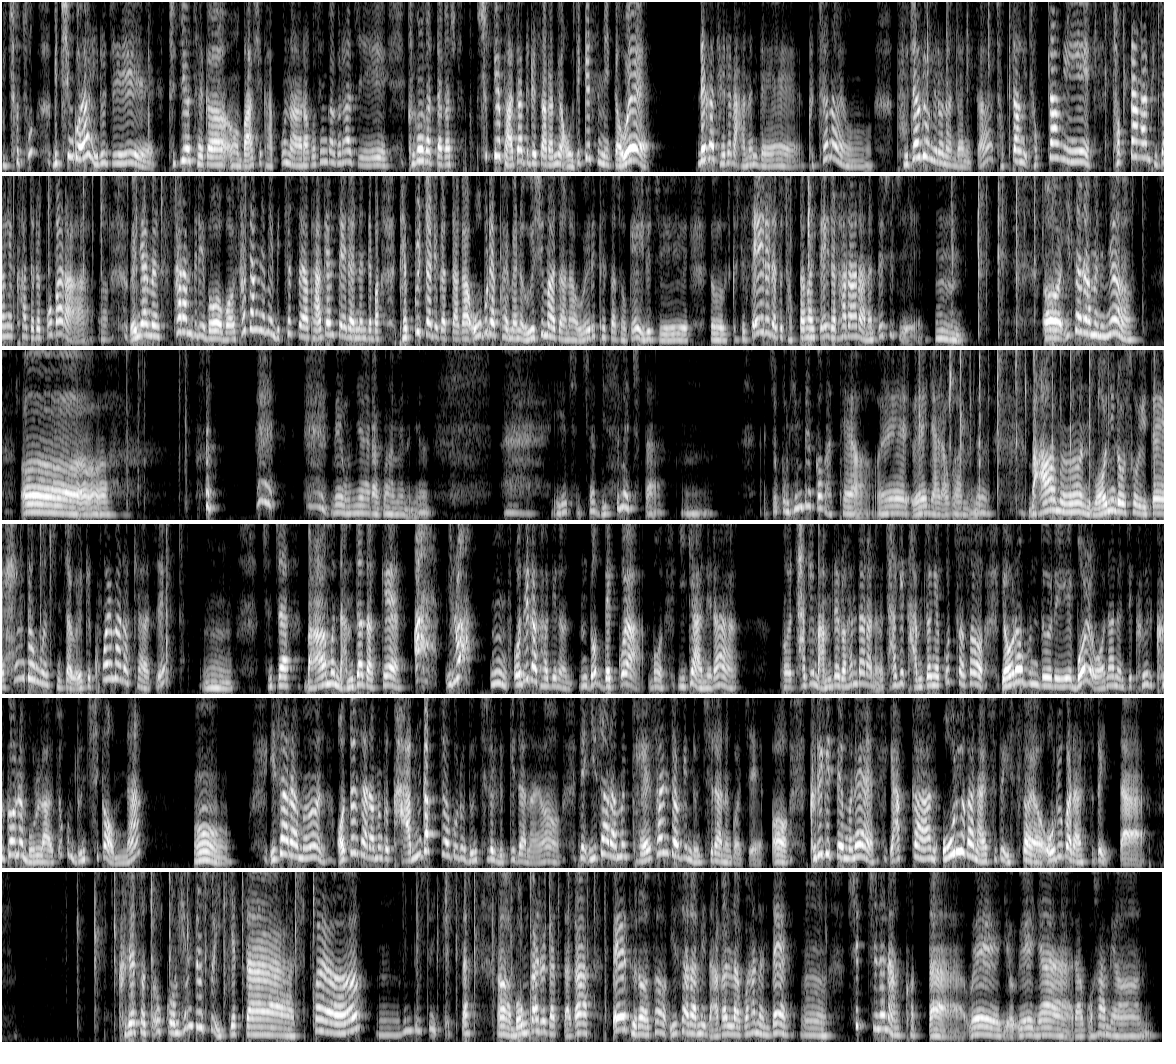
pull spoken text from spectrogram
미쳤어? 미친 거야? 이러지. 드디어 제가 어, 맛이 갔구나라고 생각을 하지. 그걸 갖다가 쉽게 받아들일 사람이 어디 있겠습니까? 왜? 내가 쟤를 아는데 그렇잖아요. 부작용 일어난다니까. 적당히 적당히 적당한 비장의 카드를 뽑아라. 어, 왜냐하면 사람들이 뭐뭐 뭐 사장님이 미쳤어요. 박앤세일 했는데 막 100불짜리 갖다가 5불에 팔면 의심하잖아. 왜 이렇게 싸 저게 이러지. 어, 글쎄 세일을 해도 적당한 세일을 하라라는 뜻이지. 음. 어, 이 사람은요. 어... 왜 웃냐라고 하면은요. 이게 진짜 미스매치다. 어. 조금 힘들 것 같아요. 왜, 왜냐라고 하면은, 마음은 원이로 소이되, 행동은 진짜 왜 이렇게 콩알만하게 하지? 음, 진짜, 마음은 남자답게, 아! 일로 와! 음, 어딜가 가기는, 음, 너내 거야. 뭐, 이게 아니라, 어, 자기 맘대로 한다라는 거. 자기 감정에 꽂혀서 여러분들이 뭘 원하는지 그 그거는 몰라. 조금 눈치가 없나? 어. 이 사람은 어떤 사람은 그 감각적으로 눈치를 느끼잖아요. 이제 이 사람은 계산적인 눈치라는 거지. 어. 그러기 때문에 약간 오류가 날 수도 있어요. 오류가 날 수도 있다. 그래서 조금 힘들 수 있겠다 싶어요. 음, 힘들 수 있겠다. 어, 뭔가를 갖다가 빼들어서 이 사람이 나가려고 하는데 음, 쉽지는 않겠다. 왜 왜냐라고 하면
